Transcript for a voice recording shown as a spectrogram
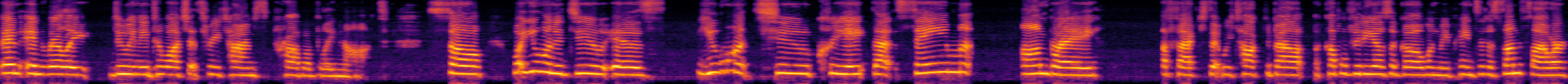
and, and really, do we need to watch it three times? Probably not. So what you want to do is you want to create that same ombre effect that we talked about a couple videos ago when we painted a sunflower.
